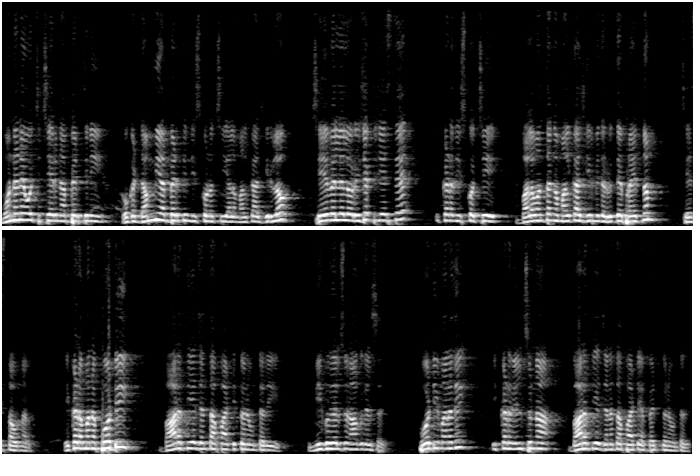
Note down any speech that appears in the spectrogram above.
మొన్ననే వచ్చి చేరిన అభ్యర్థిని ఒక డమ్మి అభ్యర్థిని తీసుకొని వచ్చి ఇవాళ మల్కాజ్గిరిలో? చేవెళ్ళలో రిజెక్ట్ చేస్తే ఇక్కడ తీసుకొచ్చి బలవంతంగా మల్కాజ్గిరి మీద రుద్దే ప్రయత్నం చేస్తూ ఉన్నారు. ఇక్కడ మన పోటీ భారతీయ జనతా పార్టీతోనే ఉంటుంది. మీకు తెలుసు నాకు తెలుసు. పోటీ మనది ఇక్కడ నిల్చున్న భారతీయ జనతా పార్టీ అభ్యర్థితోనే ఉంటుంది.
